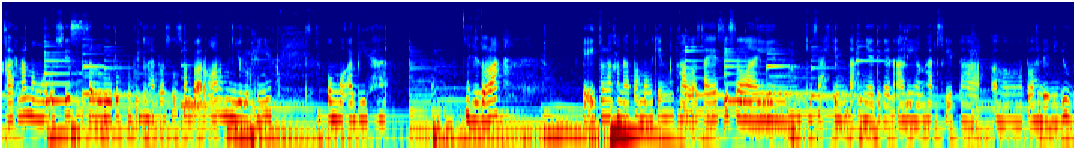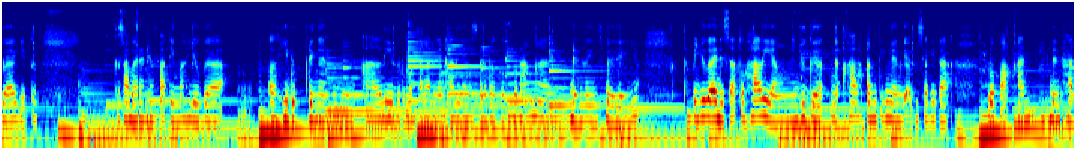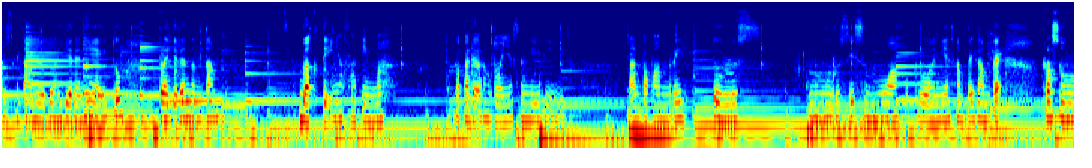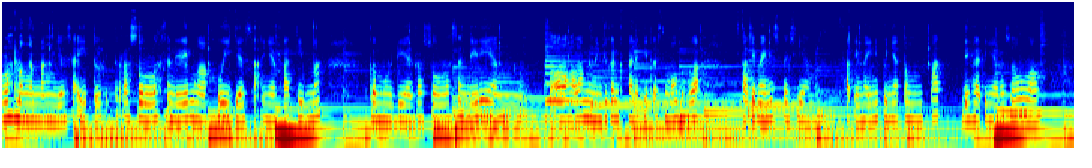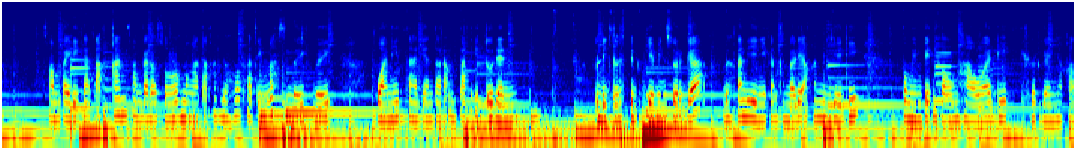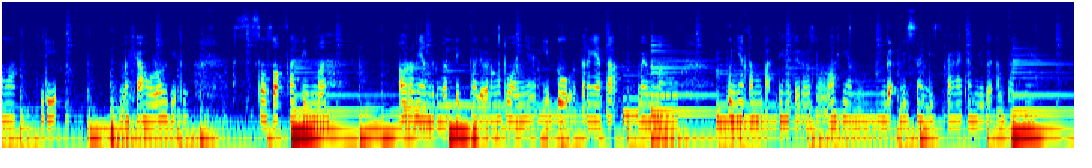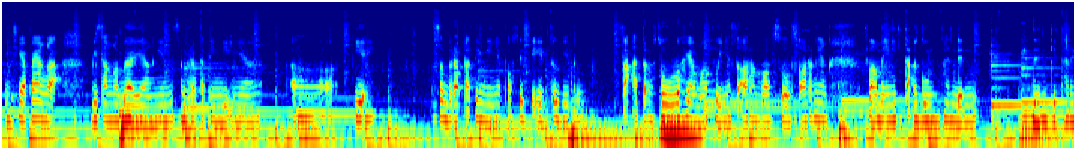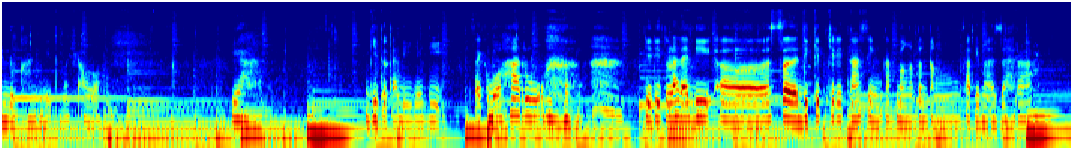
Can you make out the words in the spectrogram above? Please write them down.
karena mengurusi seluruh kebutuhan Rasul sampai orang-orang menjulukinya Ummu Abiha. Di situlah ya itulah kenapa mungkin kalau saya sih selain kisah cintanya dengan Ali yang harus kita uh, teladani juga gitu kesabarannya Fatimah juga uh, hidup dengan Ali berumah tangga dengan Ali yang serba kekurangan dan lain sebagainya tapi juga ada satu hal yang juga nggak kalah penting dan nggak bisa kita lupakan dan harus kita ambil pelajarannya yaitu pelajaran tentang baktinya Fatimah kepada orang tuanya sendiri tanpa pamrih tulus mengurusi semua keperluannya sampai-sampai Rasulullah mengenang jasa itu gitu. Rasulullah sendiri mengakui jasanya Fatimah kemudian Rasulullah sendiri yang seolah-olah menunjukkan kepada kita semua bahwa Fatimah ini spesial. Fatimah ini punya tempat di hatinya Rasulullah. Sampai dikatakan sampai Rasulullah mengatakan bahwa Fatimah sebaik-baik wanita di antara empat itu dan udah jelas dijamin surga bahkan dijanjikan kembali akan menjadi pemimpin kaum hawa di surganya kelak. Jadi masya allah gitu. Sosok Fatimah orang yang berbakti kepada orang tuanya itu ternyata memang punya tempat di hati Rasulullah yang nggak bisa disepelekan juga tempatnya. Ya, siapa yang nggak bisa ngebayangin seberapa tingginya uh, ya seberapa tingginya posisi itu gitu saat Rasulullah yang mengakuinya seorang Rasul seorang yang selama ini kita agungkan dan dan kita rindukan gitu masya Allah. Ya gitu tadi. Jadi saya ke bawah haru. Jadi itulah tadi uh, sedikit cerita singkat banget tentang Fatimah Zahra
